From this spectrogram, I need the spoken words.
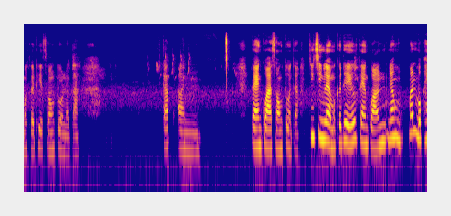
มะเขือเทศสองต้นแล้วก็กับอันแตงกวาสองต้นจ้ะจริง ๆ แล้วมะเขือเทศกับแตงกวามันยังมันบ่แพ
